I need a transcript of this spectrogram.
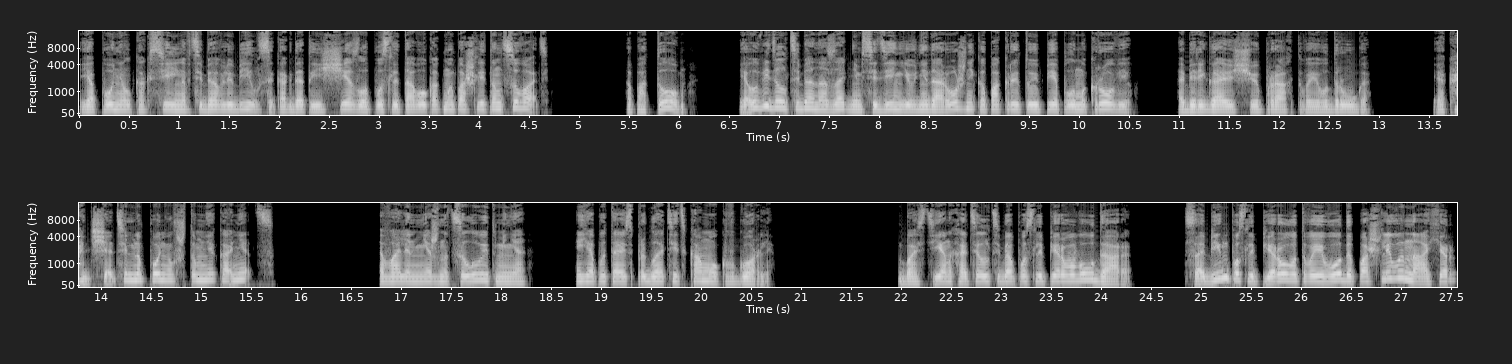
Я понял, как сильно в тебя влюбился, когда ты исчезла после того, как мы пошли танцевать. А потом я увидел тебя на заднем сиденье внедорожника, покрытую пеплом и кровью, оберегающую прах твоего друга. И окончательно понял, что мне конец. Вален нежно целует меня, и я пытаюсь проглотить комок в горле. Бастьен хотел тебя после первого удара. Сабин после первого твоего, да пошли вы нахер.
